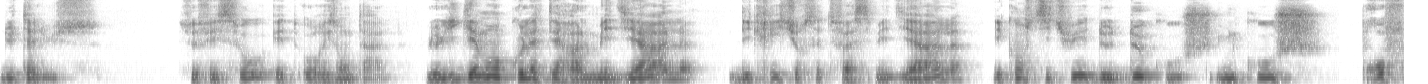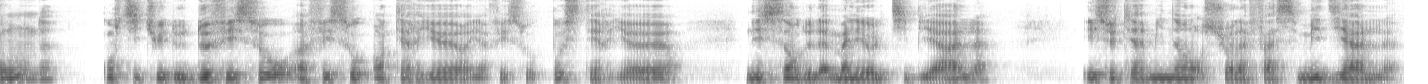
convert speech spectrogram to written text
du talus. Ce faisceau est horizontal. Le ligament collatéral médial, décrit sur cette face médiale, est constitué de deux couches. Une couche profonde, constituée de deux faisceaux, un faisceau antérieur et un faisceau postérieur, naissant de la malléole tibiale, et se terminant sur la face médiale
